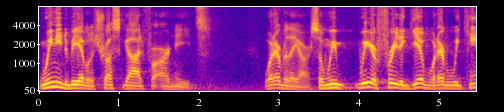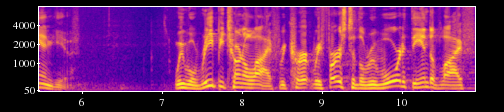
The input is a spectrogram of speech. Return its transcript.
We need to be able to trust God for our needs, whatever they are. So we, we are free to give whatever we can give we will reap eternal life recur, refers to the reward at the end of life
